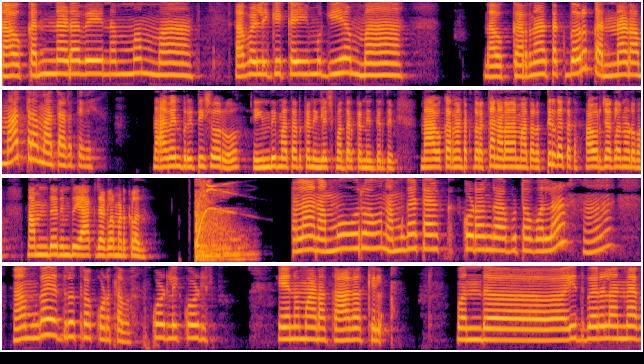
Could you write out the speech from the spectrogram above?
ನಾವು ಕನ್ನಡವೇ ನಮ್ಮಮ್ಮ, ಅವಳಿಗೆ ಕೈ ಮುಗಿಯಮ್ಮ. ನಾವು ಕರ್ನಾಟಕದವರು ಕನ್ನಡ ಮಾತ್ರ ಮಾತಾಡ್ತೀವಿ. ನಾವೇನು ಬ್ರಿಟಿಷರು ಹಿಂದಿ ಮಾತಾಡ್ಕೊಂಡು ಇಂಗ್ಲೀಷ್ ಮಾತಾಡ್ಕೊಂಡು ನಿಂತಿರ್ತೀವಿ. ನಾವು ಕರ್ನಾಟಕದ ಕನ್ನಡ ಮಾತಾಡೋದು. ತಿರ್ಗತ್ತ ಅವ್ರ ಜಗಳ ನೋಡುವ. ನಮ್ದು ನಿಮ್ದು ಯಾಕೆ ಜಗಳ ಮಾಡ್ಕೊಳ್ಳೋದು? ಅಲ್ಲ ನಮ್ಮ ಊರು ನಮ್ಗ ಟಾಕ್ ಕೊಡಂಗ ಆಗ್ಬಿಟ್ಟವಲ್ಲ ಹಾ? ನಮ್ಗ ಎದ್ರ ಹತ್ರ ಕೊಡ್ತಾವ. ಕೊಡ್ಲಿ ಕೊಡ್ಲಿ. ಏನು ಮಾಡಕ್ ಆಗಕ್ಕಿಲ್ಲ. ಒಂದ್ ಐದ್ ಬೆರಳನ್ನಾಗ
